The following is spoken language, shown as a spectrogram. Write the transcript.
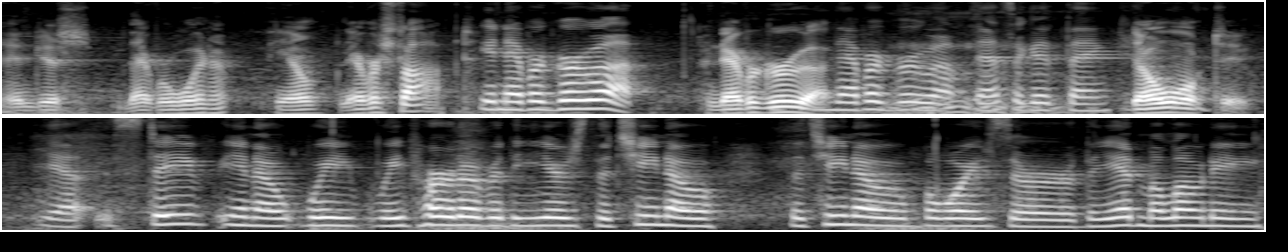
and just never went up. You know, never stopped. You never grew up. Never grew up. Never grew up. That's a good thing. Don't want to. Yeah, Steve. You know, we we've heard over the years the Chino the Chino boys or the Ed Maloney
